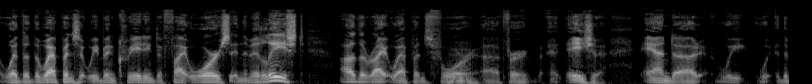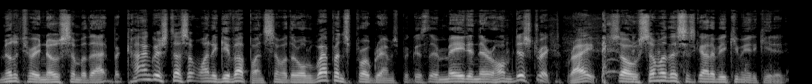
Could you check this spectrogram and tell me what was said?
whether the weapons that we've been creating to fight wars in the Middle East are the right weapons for uh, for Asia. And uh, we, we, the military knows some of that, but Congress doesn't want to give up on some of their old weapons programs because they're made in their home district. Right. so some of this has got to be communicated.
